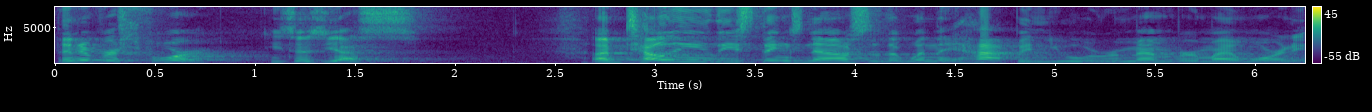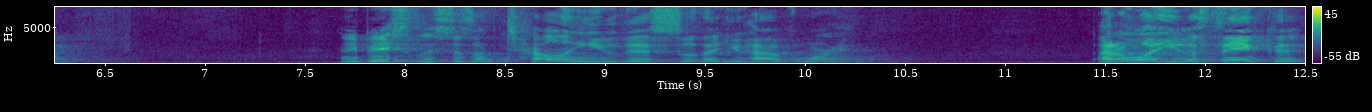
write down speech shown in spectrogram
Then in verse 4, he says, Yes, I'm telling you these things now so that when they happen, you will remember my warning. And he basically says, I'm telling you this so that you have warning. I don't want you to think that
